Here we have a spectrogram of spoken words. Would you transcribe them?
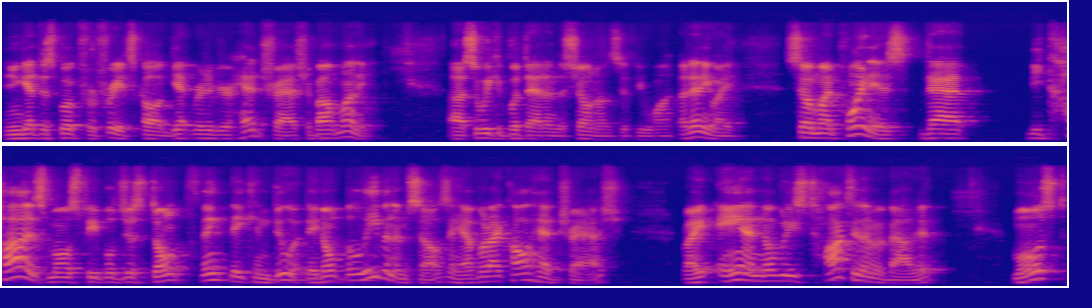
you can get this book for free. It's called Get Rid of Your Head Trash About Money. Uh, so we can put that in the show notes if you want. But anyway, so my point is that because most people just don't think they can do it, they don't believe in themselves, they have what I call head trash, right? And nobody's talked to them about it. Most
